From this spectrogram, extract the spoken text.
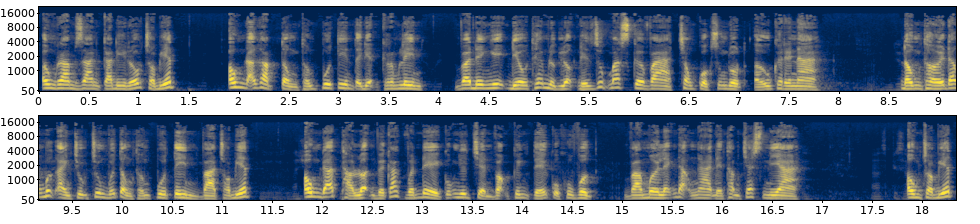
ông Ramzan Kadyrov cho biết, ông đã gặp Tổng thống Putin tại Điện Kremlin và đề nghị điều thêm lực lượng đến giúp Moscow trong cuộc xung đột ở Ukraine. Đồng thời đăng bức ảnh chụp chung với Tổng thống Putin và cho biết ông đã thảo luận về các vấn đề cũng như triển vọng kinh tế của khu vực và mời lãnh đạo Nga đến thăm Chechnya. Ông cho biết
